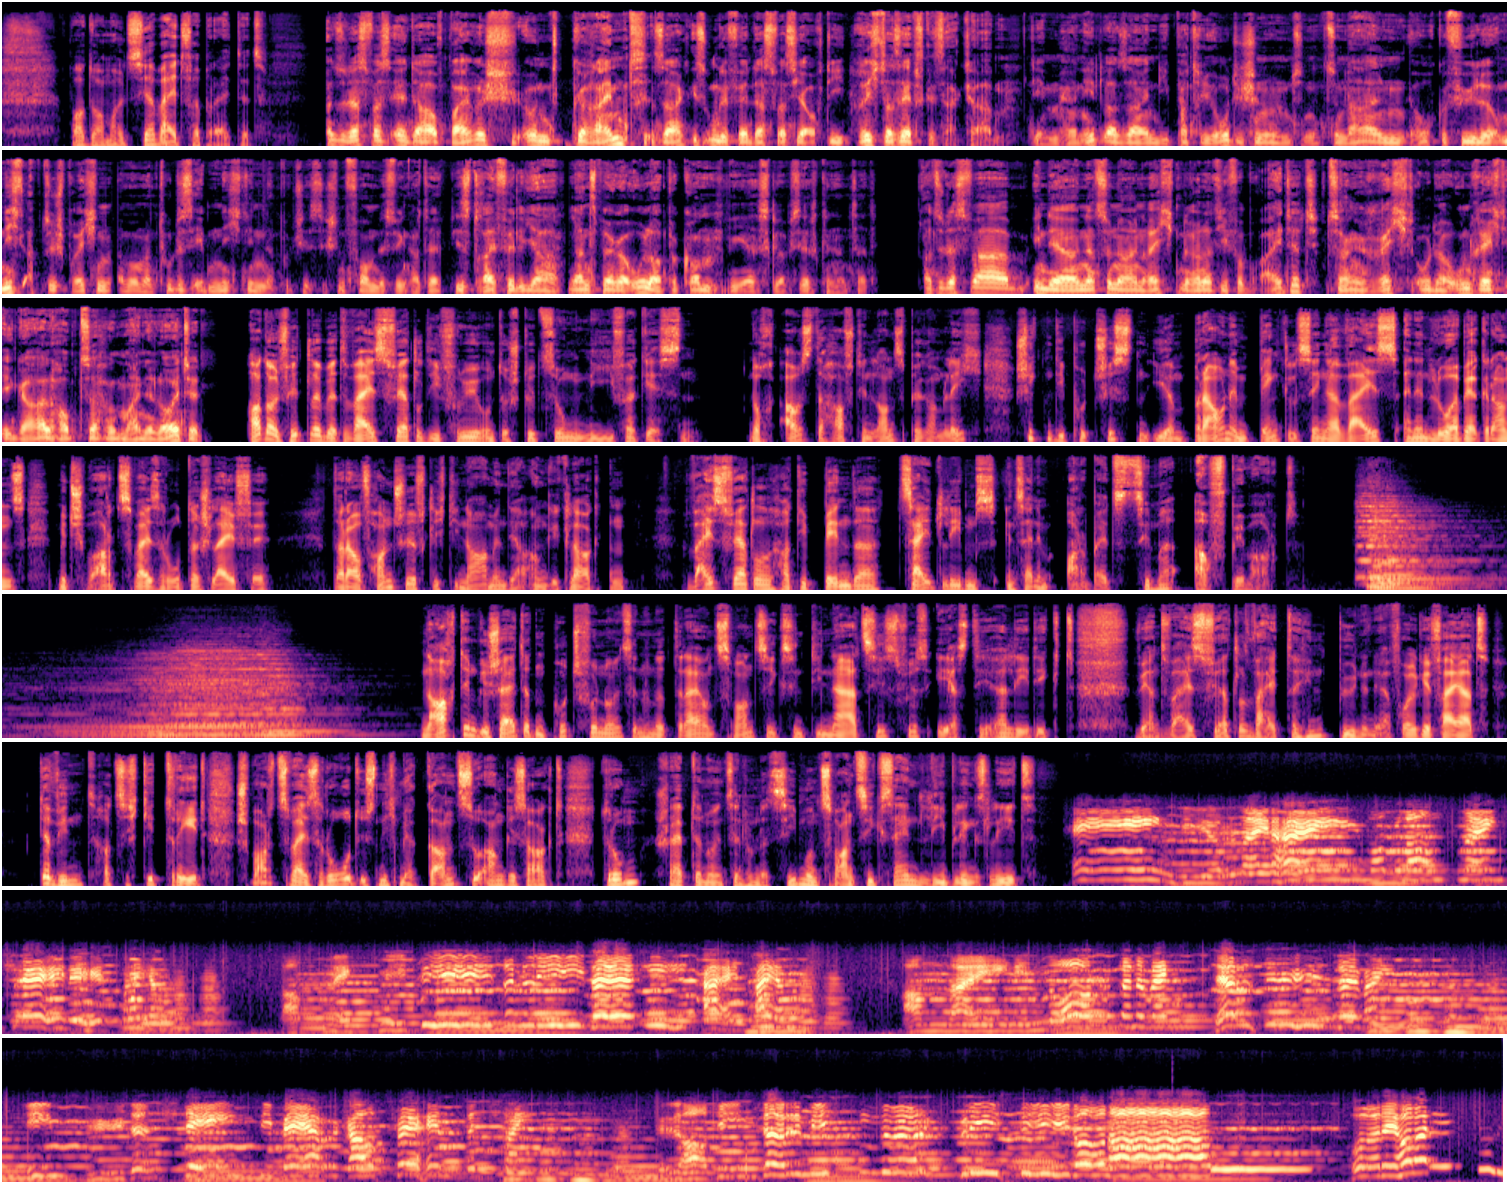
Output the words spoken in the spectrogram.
war damals sehr weit verbreitet. Also das, was er da auf Bayerisch und gereimt sagt, ist ungefähr das, was ja auch die Richter selbst gesagt haben. Dem Herrn Hitler seien die patriotischen und nationalen Hochgefühle nicht abzusprechen, aber man tut es eben nicht in der putschistischen Form. Deswegen hat er dieses Dreivierteljahr Landsberger Urlaub bekommen, wie er es, glaube ich, selbst genannt hat. Also das war in der nationalen Rechten relativ verbreitet. Sagen Recht oder Unrecht, egal, Hauptsache meine Leute. Adolf Hitler wird Weißviertel die frühe Unterstützung nie vergessen. Noch aus der Haft in Landsberg am Lech schicken die Putschisten ihrem braunen Bänkelsänger Weiß einen Lorbeerkranz mit schwarz-weiß-roter Schleife. Darauf handschriftlich die Namen der Angeklagten. Weißviertel hat die Bänder zeitlebens in seinem Arbeitszimmer aufbewahrt. Nach dem gescheiterten Putsch von 1923 sind die Nazis fürs Erste erledigt, während Weißviertel weiterhin Bühnenerfolge feiert. Der Wind hat sich gedreht, Schwarz-Weiß-Rot ist nicht mehr ganz so angesagt, drum schreibt er 1927 sein Lieblingslied. Kein dir mein Heimatland, mein schönes Bayern, das mit diesem Liede ich ein feiern. Am Main im Norden wächst der süße Wein. Im Süden stehen die Berge als Felsenstein. Grad in der Mitte durch fließt die Donau. Hollere, hollere,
